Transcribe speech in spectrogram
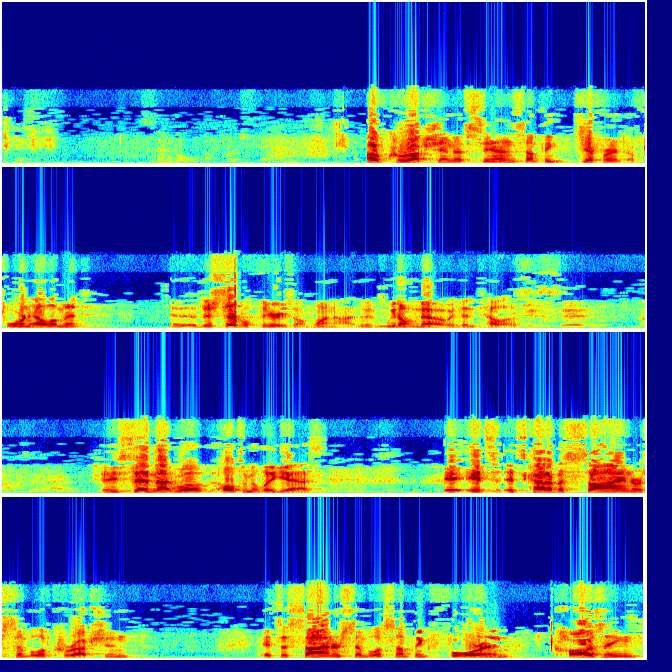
sim- symbol for sin? Of corruption, of sin, something different, a foreign element. Uh, There's several theories on why not. We don't know. It didn't tell us. He said not to have it. He said not. Well, ultimately, yes. It, it's it's kind of a sign or symbol of corruption. It's a sign or symbol of something foreign, causing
